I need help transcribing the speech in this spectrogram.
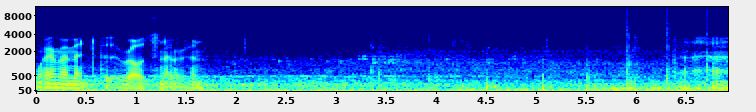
Where am I meant to put the rods and everything? Uh-huh.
